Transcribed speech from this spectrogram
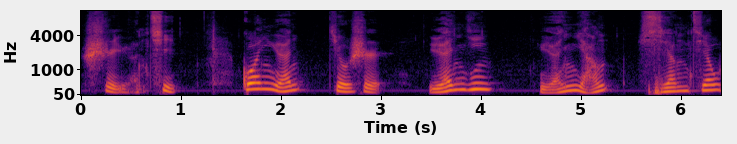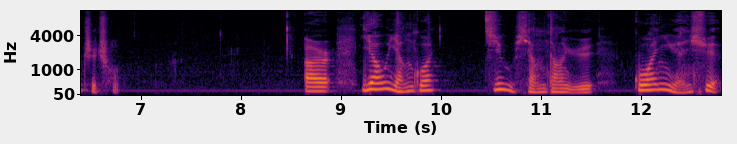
是元气，关元就是元阴元阳相交之处，而腰阳关就相当于关元穴。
